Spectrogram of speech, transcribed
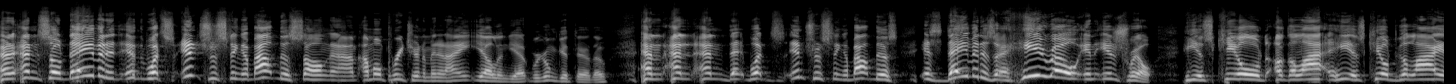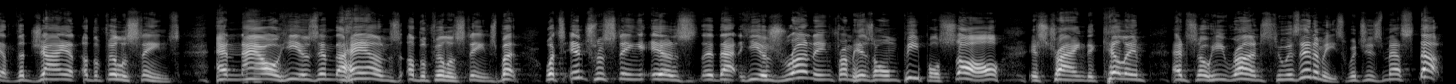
And, and so, David, it, it, what's interesting about this song, and I'm, I'm going to preach in a minute. I ain't yelling yet. We're going to get there, though. And, and, and what's interesting about this is David is a hero in Israel. He has killed a Goliath, he has killed Goliath, the giant of the Philistines, and now he is in the hands of the Philistines. But what's interesting is that he is running from his own people. Saul is trying to kill him, and so he runs to his enemies, which is messed up.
